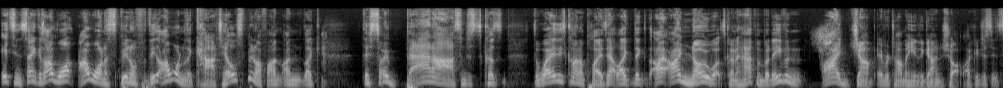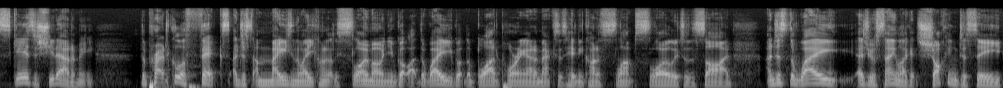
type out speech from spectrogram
it's insane because I want, I want a spin off of this. I wanted the cartel spin off. I'm, I'm like, they're so badass. And just because the way this kind of plays out, like, the, I, I know what's going to happen, but even I jump every time I hear the gunshot. Like, it just, it scares the shit out of me the practical effects are just amazing. The way you kind of got this slow mo, and you've got like the way you've got the blood pouring out of Max's head, and he kind of slumps slowly to the side, and just the way, as you were saying, like it's shocking to see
